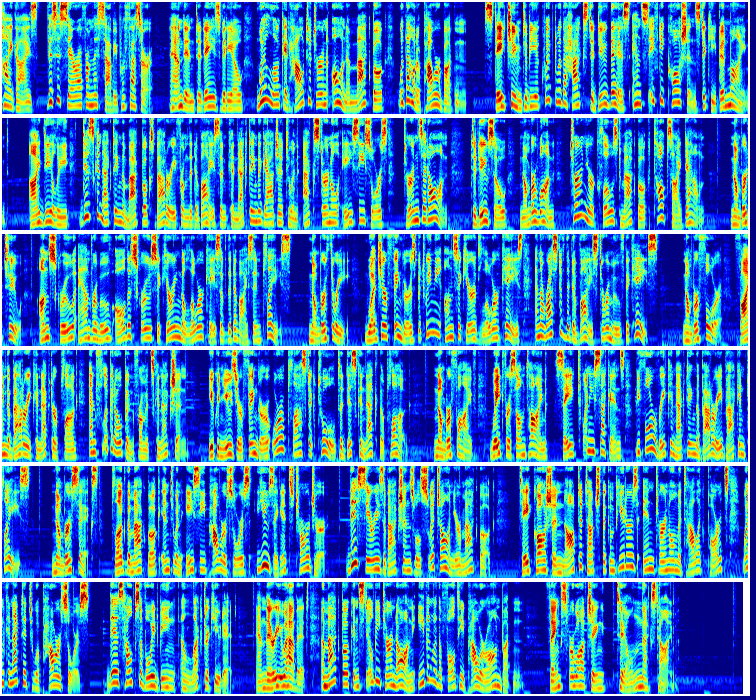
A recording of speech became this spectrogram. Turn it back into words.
Hi guys, this is Sarah from The Savvy Professor, and in today's video, we'll look at how to turn on a MacBook without a power button. Stay tuned to be equipped with the hacks to do this and safety cautions to keep in mind. Ideally, disconnecting the MacBook's battery from the device and connecting the gadget to an external AC source turns it on. To do so, number 1, turn your closed MacBook topside down. Number 2. Unscrew and remove all the screws securing the lower case of the device in place. Number 3. Wedge your fingers between the unsecured lower case and the rest of the device to remove the case. Number 4. Find the battery connector plug and flip it open from its connection. You can use your finger or a plastic tool to disconnect the plug. Number 5. Wait for some time, say 20 seconds, before reconnecting the battery back in place. Number 6. Plug the MacBook into an AC power source using its charger. This series of actions will switch on your MacBook. Take caution not to touch the computer's internal metallic parts when connected to a power source. This helps avoid being electrocuted. And there you have it. A MacBook can still be turned on even with a faulty power on button. Thanks for watching. Till next time.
